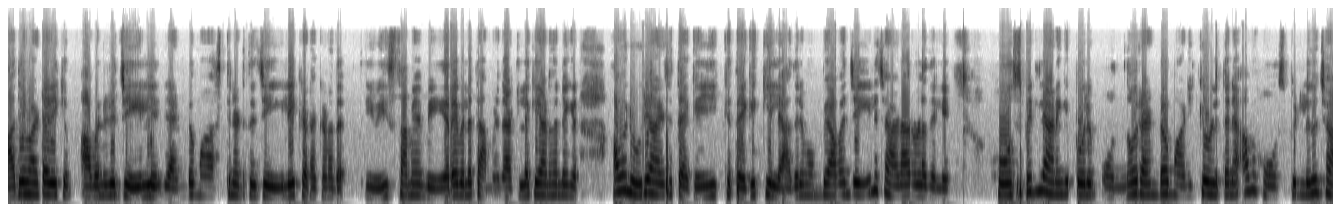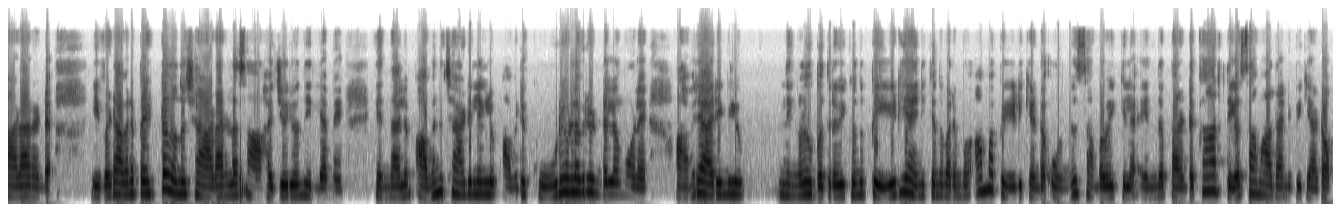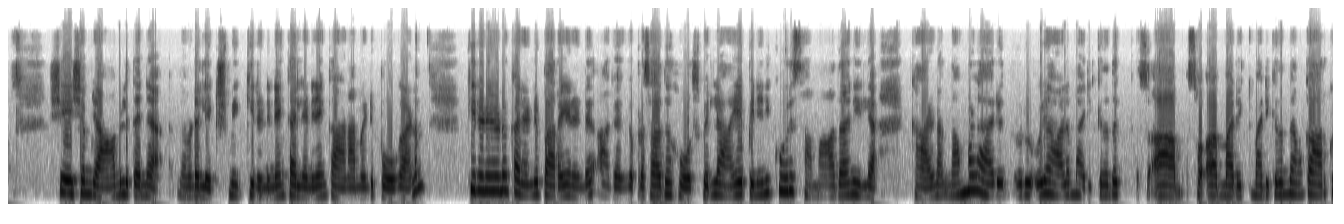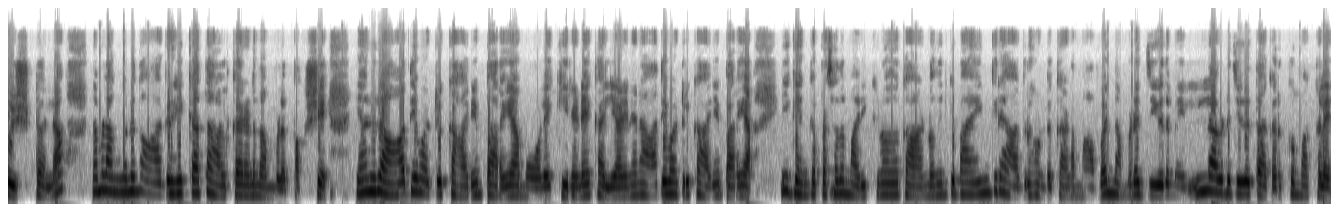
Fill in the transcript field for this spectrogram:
ആദ്യമായിട്ടായിരിക്കും അവനൊരു ജയിലിൽ രണ്ടു മാസത്തിനടുത്ത് ജയിലിൽ കിടക്കണത്. ഈ സമയം വേറെ വല്ല തമിഴ്നാട്ടിലൊക്കെ ആണെന്നുണ്ടെങ്കിൽ അവൻ ഒരാഴ്ച തികയ്ക്ക് തികക്കില്ല അതിനു മുമ്പേ അവൻ ജയിലിൽ ചാടാറുള്ളതല്ലേ. ഹോസ്പിറ്റലാണെങ്കിൽ പോലും ഒന്നോ രണ്ടോ മണിക്കുള്ളിൽ തന്നെ അവൻ ഹോസ്പിറ്റലിൽ നിന്ന് ചാടാറുണ്ട്. ഇവിടെ അവനെ പെട്ടെന്നൊന്നും ചാടാനുള്ള സാഹചര്യമൊന്നും ഇല്ലമ്മേ എന്നാലും അവന് ചാടില്ലെങ്കിലും അവന്റെ കൂടെയുള്ളവരുണ്ടല്ലോ മോളെ. അവരാരെങ്കിലും നിങ്ങൾ ഉപദ്രവിക്കുന്ന പേടിയാ എനിക്കെന്ന് പറയുമ്പോൾ അമ്മ പേടിക്കേണ്ട ഒന്നും സംഭവിക്കില്ല എന്ന് പറഞ്ഞിട്ട് കാർത്തിക സമാധാനിപ്പിക്കാട്ടോ ശേഷം രാവിലെ തന്നെ നമ്മുടെ ലക്ഷ്മി കിരണിനെയും കല്യാണിനെയും കാണാൻ വേണ്ടി പോകാണ് കിരണിനോട് കല്യാണി പറയുന്നുണ്ട് ആ ഗംഗപ്രസാദ് ഹോസ്പിറ്റലിൽ ആയ പിന്നെ എനിക്ക് ഒരു സമാധാനം ഇല്ല. കാരണം നമ്മൾ ആരും ഒരു ഒരാൾ മരിക്കുന്നത് മരിക്കുന്നത് നമുക്ക് ആർക്കും ഇഷ്ടമല്ല. നമ്മൾ അങ്ങനെയൊന്നും ആഗ്രഹിക്കാത്ത ആൾക്കാരാണ് നമ്മൾ. പക്ഷേ ഞാനൊരു ആദ്യമായിട്ടൊരു കാര്യം പറയാം മോളെ കിരണെ കല്യാണി ഞാൻ ആദ്യമായിട്ടൊരു കാര്യം പറയാം. ഈ ഗംഗപ്രസാദ് മരിക്കണോ മരിക്കണമെന്ന് കാണണമെന്ന് എനിക്ക് ഭയങ്കര ആഗ്രഹമുണ്ട്. കാരണം അവൻ നമ്മുടെ ജീവിതം എല്ലാവരുടെ ജീവിതം തകർക്കും മക്കളെ.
